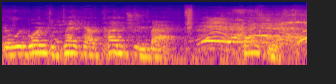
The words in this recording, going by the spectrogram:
and we're going to take our country back. Thank you.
